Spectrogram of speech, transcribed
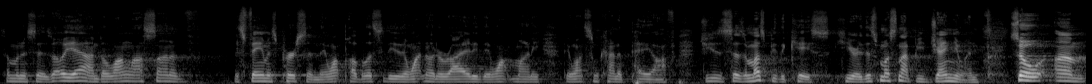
Someone who says, Oh, yeah, I'm the long lost son of this famous person. They want publicity, they want notoriety, they want money, they want some kind of payoff. Jesus says it must be the case here. This must not be genuine. So, um,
